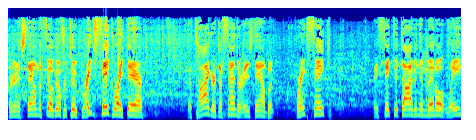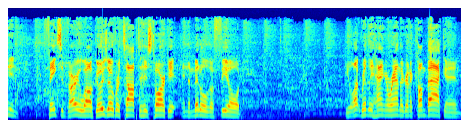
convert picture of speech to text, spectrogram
We're going to stay on the field, go for two. Great fake right there. The Tiger defender is down, but great fake. They fake the dive in the middle. Layden fakes it very well, goes over top to his target in the middle of the field. You let Ridley hang around, they're going to come back, and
